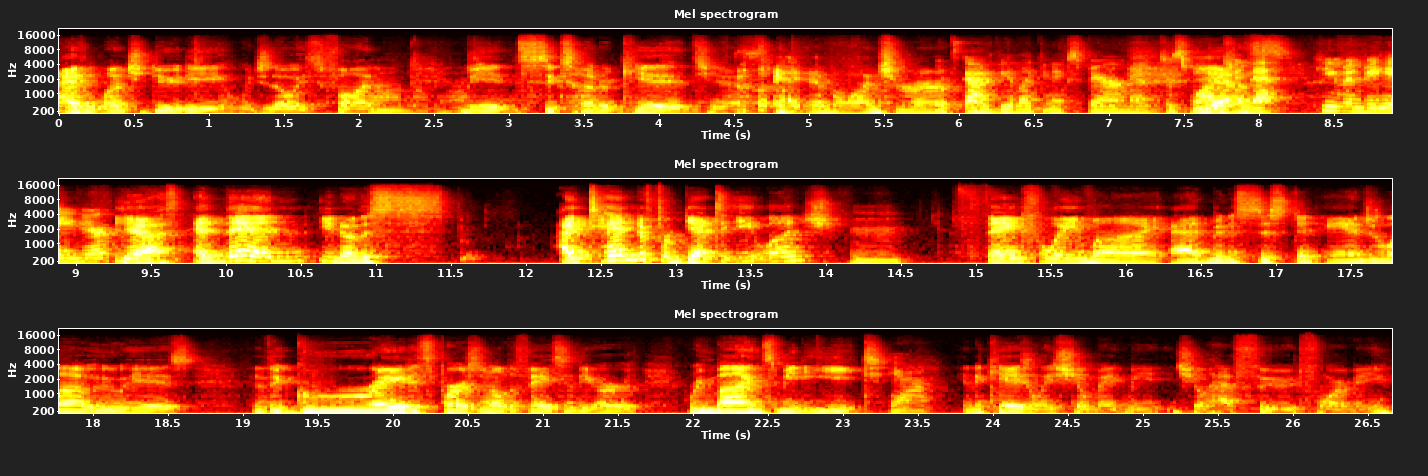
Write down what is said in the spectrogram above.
I have lunch duty, which is always fun. Oh. Me and 600 kids, you know, in the lunchroom. It's got to be like an experiment, just watching Yes. that human behavior. Yes, and then you know this. I tend to forget to eat lunch. Mm. Thankfully, my admin assistant Angela, who is the greatest person on the face of the earth, reminds me to eat. Yeah. And occasionally, she'll make me. She'll have food for me,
